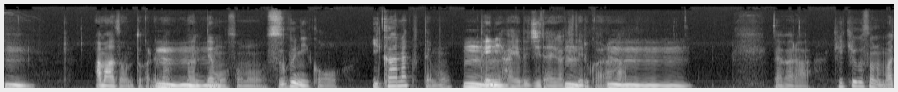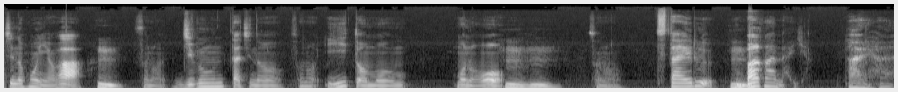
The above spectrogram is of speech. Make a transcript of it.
うん。アマゾンとかでな、うんうんうん。何でもそのすぐにこう行かなくても手に入る時代が来てるから、うんうんうん。だから結局その町の本屋はうん。その自分たちのそのいいと思うものを、うんうん。その伝える場がないやん、はいはいはい。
